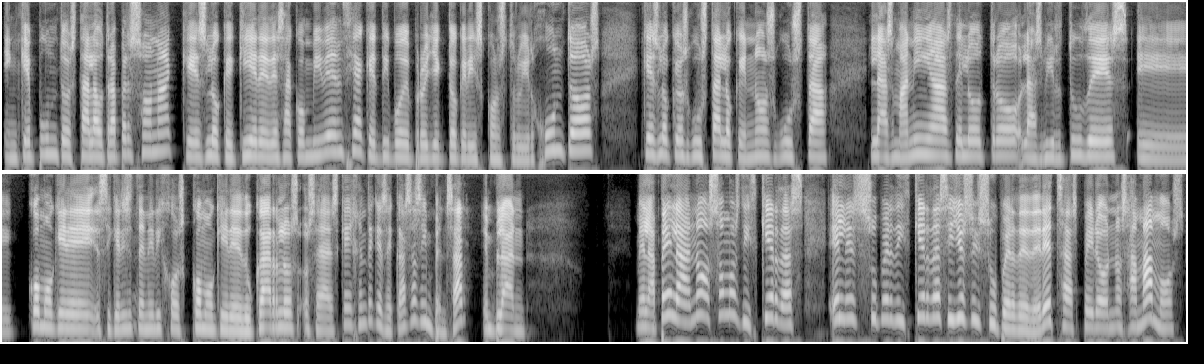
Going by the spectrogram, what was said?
en qué punto está la otra persona, qué es lo que quiere de esa convivencia, qué tipo de proyecto queréis construir juntos, qué es lo que os gusta, lo que no os gusta, las manías del otro, las virtudes, eh, cómo quiere, si queréis tener hijos, cómo quiere educarlos. O sea, es que hay gente que se casa sin pensar. En plan, me la pela, no, somos de izquierdas. Él es súper de izquierdas y yo soy súper de derechas, pero nos amamos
